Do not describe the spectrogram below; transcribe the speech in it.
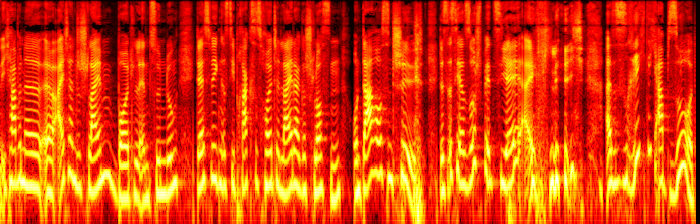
ich habe eine äh, eiternde Schleimbeutelentzündung, deswegen ist die Praxis heute leider geschlossen und daraus ein Schild. Das ist ja so speziell eigentlich. Also es ist richtig absurd.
